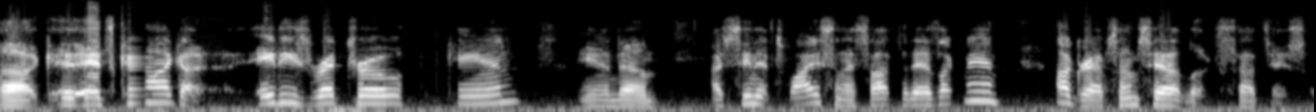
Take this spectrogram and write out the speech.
uh, it, it's kind of like a 80s retro can. And um, I've seen it twice and I saw it today. I was like, man, I'll grab some, see how it looks, how it tastes. So,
